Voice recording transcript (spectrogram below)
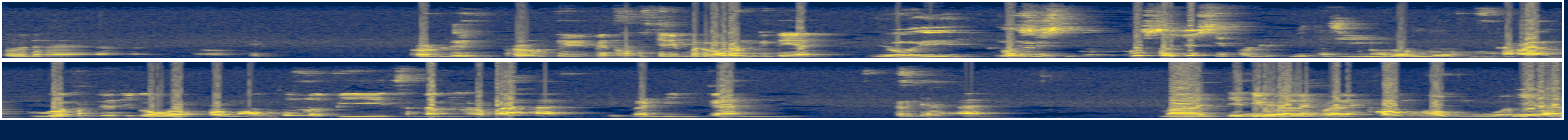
Itu udah. Oke. Produktif- Produktivitas jadi menurun gitu ya. yoi Gue gue setuju sih produktivitas menurun tuh. Karena gua sendiri juga work from home tuh lebih sedang rebahan dibandingkan kerjaan. Malah jadi weleh-weleh home home gua. Iya.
